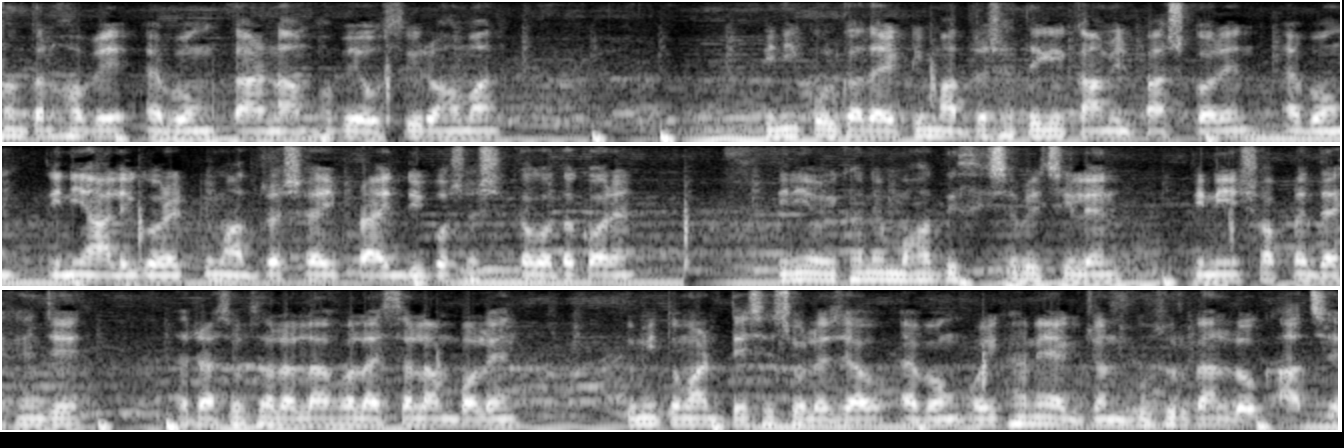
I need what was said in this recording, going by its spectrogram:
সন্তান হবে এবং তার নাম হবে ওসির রহমান। তিনি কলকাতার একটি মাদ্রাসা থেকে কামিল পাশ করেন এবং তিনি আলিগড় একটি মাদ্রাসায় প্রায় দুই বছর শিক্ষকতা করেন। তিনি ওইখানে মহাদিস হিসেবে ছিলেন। তিনি স্বপ্নে দেখেন যে রাসুল সাল্লাহ আলাইসাল্লাম বলেন, তুমি তোমার দেশে চলে যাও এবং ওইখানে একজন বুজুর্গান লোক আছে,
